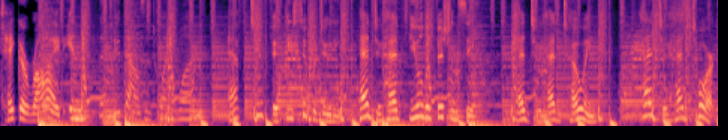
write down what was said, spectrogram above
Take a ride in the 2021 F-250 Super Duty. Head-to-head fuel efficiency, head-to-head towing, head-to-head torque.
